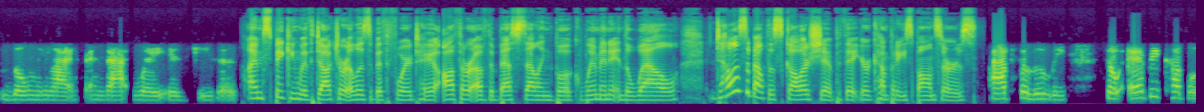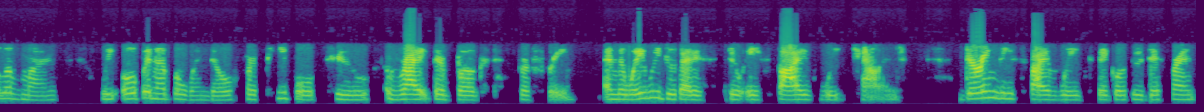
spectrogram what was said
lonely life. And that way is Jesus. I'm speaking with Dr. Elizabeth Fuerte, author of the best selling book, Women in the Well. Tell us about the scholarship that your company sponsors. Absolutely. So every couple of months, we open up a window for people to write their books for free. And the way we do that is through a five week challenge. During these five weeks, they go through different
